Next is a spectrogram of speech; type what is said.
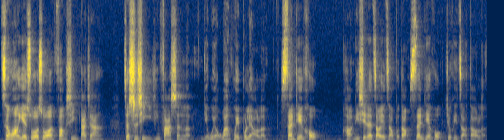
城隍爷说说，放心，大家。这事情已经发生了，也挽挽回不了了。三天后，好，你现在找也找不到，三天后就可以找到了。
